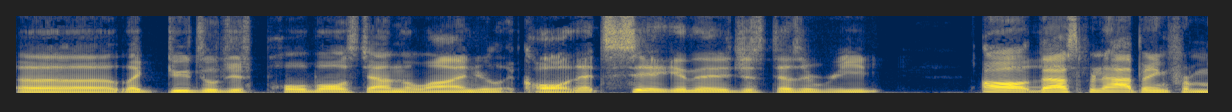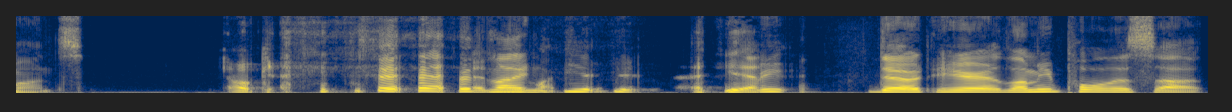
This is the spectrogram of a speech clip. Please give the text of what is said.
Uh, like dudes will just pull balls down the line. You're like, oh, that's sick, and then it just doesn't read. Oh, that's been happening for months. Okay, like, yeah, dude, here, let me pull this up.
